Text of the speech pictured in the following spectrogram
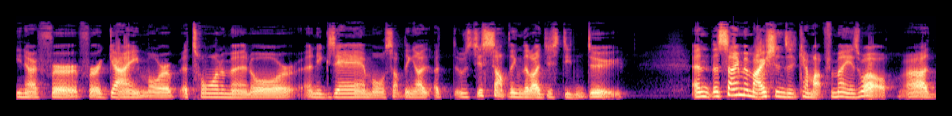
you know, for for a game or a, tournament or an exam or something. I, I, it was just something that I just didn't do, and the same emotions had come up for me as well. Uh,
